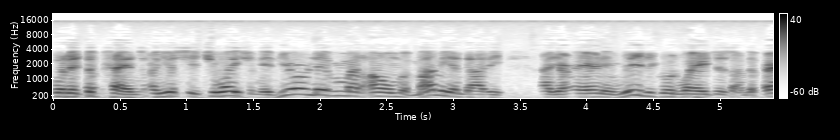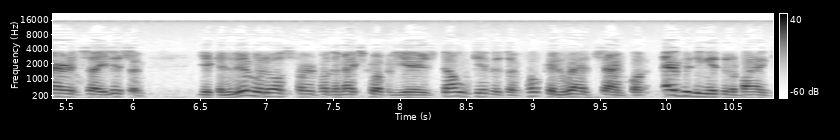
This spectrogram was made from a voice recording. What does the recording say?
but it depends on your situation. If you're living at home with mommy and daddy and you're earning really good wages and the parents say, listen, you can live with us for, for the next couple of years, don't give us a fucking red cent, put everything into the bank,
